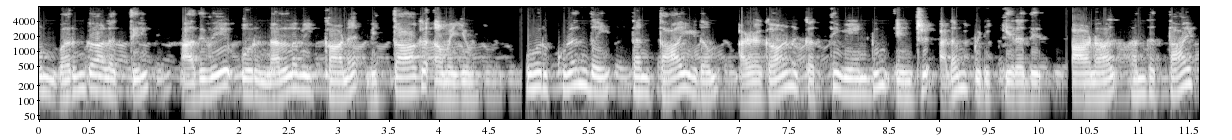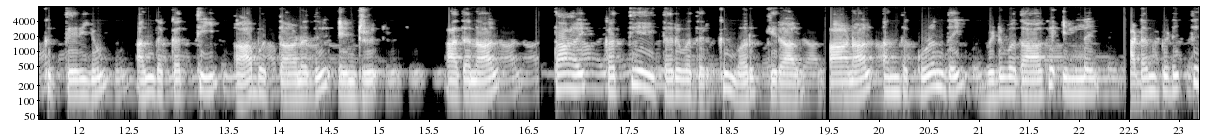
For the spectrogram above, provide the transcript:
உன் வருங்காலத்தில் அதுவே ஒரு நல்லவைக்கான வித்தாக அமையும். ஒரு குழந்தை தன் தாயிடம் அழகான கத்தி வேண்டும் என்று அடம் பிடிக்கிறது. ஆனால் அந்த தாய்க்கு தெரியும் அந்த கத்தி ஆபத்தானது என்று. அதனால் தாய் கத்தியை தருவதற்கு மறுக்கிறாள். ஆனால் அந்த குழந்தை விடுவதாக இல்லை. அடம்பிடித்து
